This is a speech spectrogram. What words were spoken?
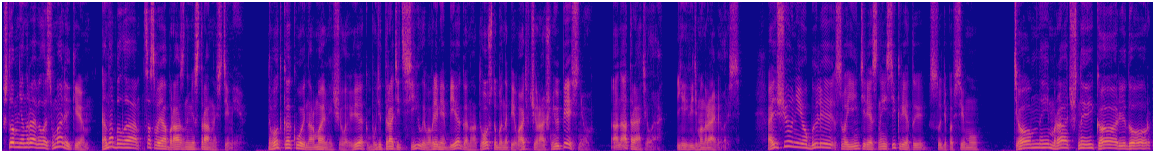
Что мне нравилось в Малике, она была со своеобразными странностями. Вот какой нормальный человек будет тратить силы во время бега на то, чтобы напевать вчерашнюю песню? Она тратила. Ей, видимо, нравилось. А еще у нее были свои интересные секреты, судя по всему. Темный мрачный коридор,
